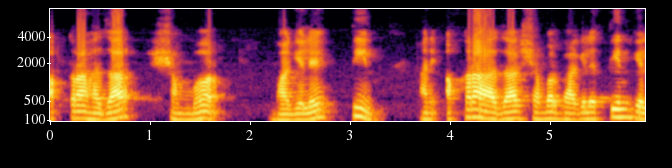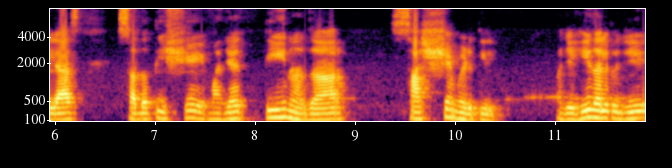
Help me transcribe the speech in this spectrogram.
अकरा हजार शंभर भागिले तीन. आणि अकरा हजार शंभर भागिले तीन केल्यास सदतीसशे म्हणजे तीन हजार सातशे मिळतील. म्हणजे ही झाली तुझी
